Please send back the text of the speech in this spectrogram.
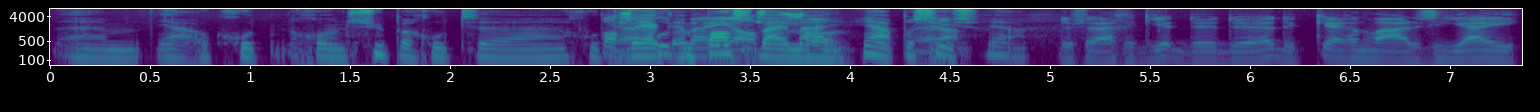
ehm, ja, ook goed, gewoon super goed, goed Past werkt goed en past bij mij. Ja, precies. Ja. Dus eigenlijk je- de, de, de kernwaarden die jij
